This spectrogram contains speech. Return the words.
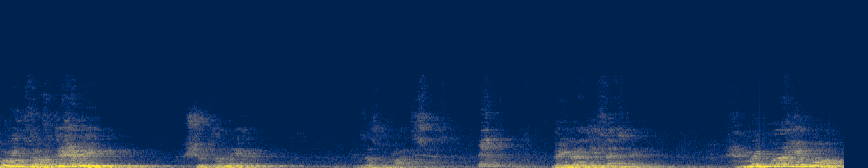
бо він завжди живий, щоб за них заступатися. Дорогі браті і сестри, ми маємо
